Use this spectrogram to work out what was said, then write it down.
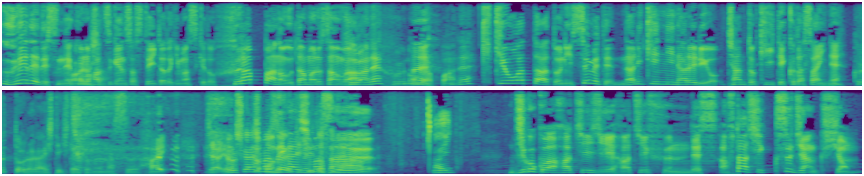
上でですね、この発言させていただきますけど、フラッパーの歌丸さんは、風はね、風のラッパーね、聞き終わった後にせめて成金になれるよう、ちゃんと聞いてくださいね。くるっと裏返していきたいと思います。はい。じゃあ、よろしくお願いしまおす。願いします。はい時刻は8時8分です。アフターシックスジャンクション。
